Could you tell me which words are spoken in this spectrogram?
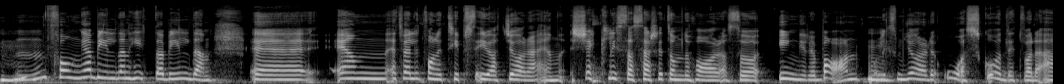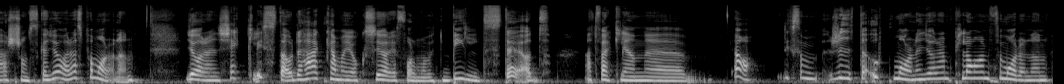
Mm. Fånga bilden, hitta bilden. Eh, en, ett väldigt vanligt tips är ju att göra en checklista, särskilt om du har alltså, yngre barn. Mm. Och liksom göra det åskådligt vad det är som ska göras på morgonen. Göra en checklista och det här kan man ju också göra i form av ett bildstöd. Att verkligen eh, ja, liksom rita upp morgonen, göra en plan för morgonen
